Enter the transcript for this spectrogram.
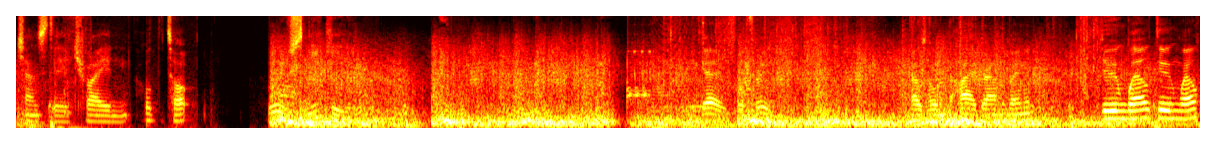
chance to try and hold the top. Ooh, sneaky. There you go, 4-3. I was holding the higher ground at the moment. Doing well, doing well.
